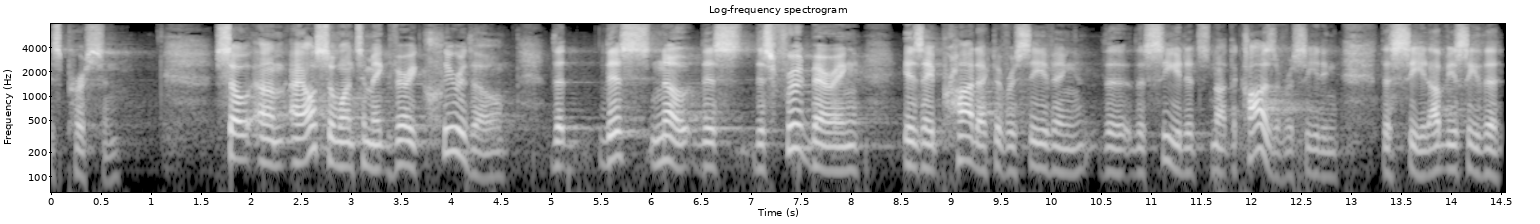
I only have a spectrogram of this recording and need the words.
His person. So um, I also want to make very clear, though, that this note, this, this fruit bearing, is a product of receiving the, the seed. It's not the cause of receiving the seed. Obviously, the,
